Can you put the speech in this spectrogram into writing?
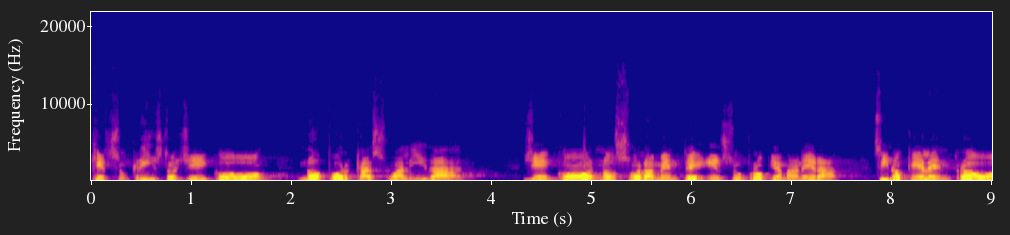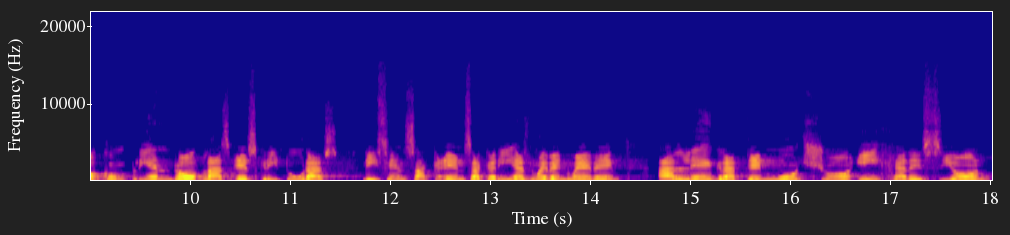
Jesucristo llegó no por casualidad, llegó no solamente en su propia manera, sino que él entró cumpliendo las escrituras. Dice en, en Zacarías 9:9, alégrate mucho, hija de Sión,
